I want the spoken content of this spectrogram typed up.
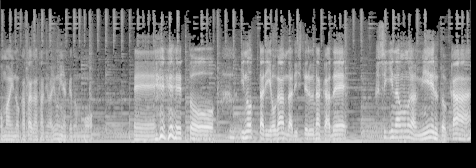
お参りの方々には言うんやけども、えー えっと祈ったり拝んだりしてる中で不思議なものが見えるとか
